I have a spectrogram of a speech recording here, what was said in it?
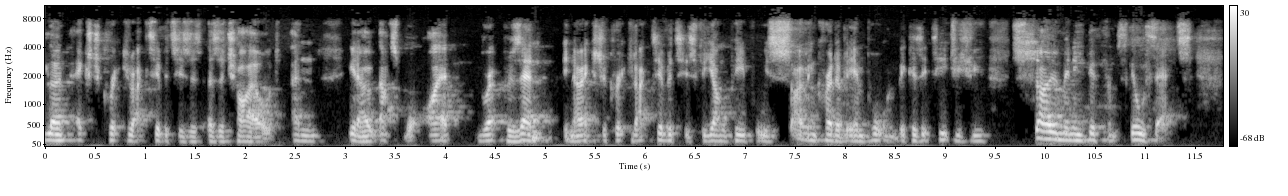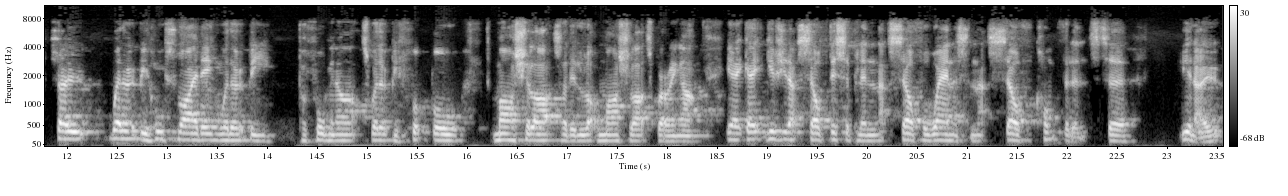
learn extracurricular activities as, as a child, and you know that's what I represent. You know, extracurricular activities for young people is so incredibly important because it teaches you so many different skill sets. So whether it be horse riding, whether it be performing arts, whether it be football, martial arts. I did a lot of martial arts growing up. Yeah, it gives you that self discipline, that self awareness, and that self confidence to, you know,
